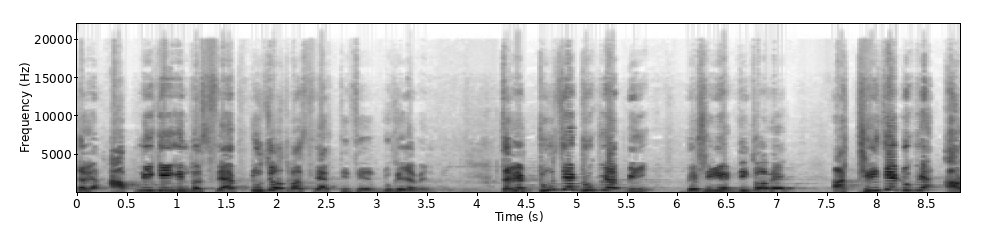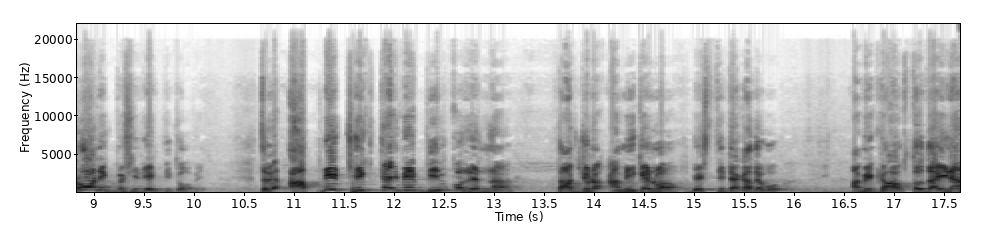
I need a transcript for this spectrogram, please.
তাহলে আপনি কি কিন্তু স্ল্যাব টুতে অথবা স্ল্যাব টিতে ঢুকে যাবেন। তাহলে টুতে ঢুকলে আপনি বেশি রেট দিতে হবে, আর থ্রিতে ঢুকলে আরও অনেক বেশি রেট দিতে হবে। তাহলে আপনি ঠিক টাইমে বিল করলেন না, তার জন্য আমি কেন বেশি টাকা দেব? আমি গ্রাহক তো দায়ী না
